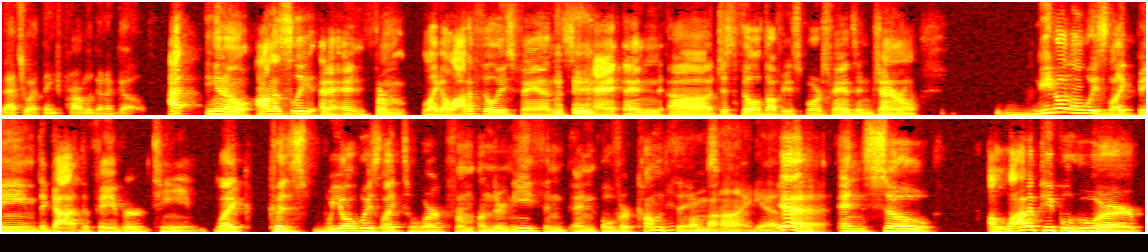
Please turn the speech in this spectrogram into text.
that's who I think is probably going to go. I, you know, honestly, and, and from like a lot of Phillies fans and, and uh, just Philadelphia sports fans in general, we don't always like being the got the favored team, like because we always like to work from underneath and and overcome things from behind. Yeah, yeah, and so a lot of people who are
